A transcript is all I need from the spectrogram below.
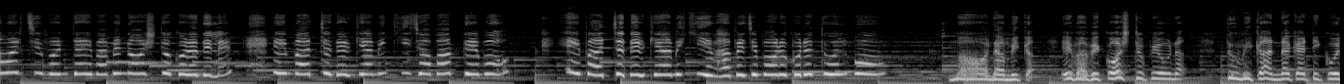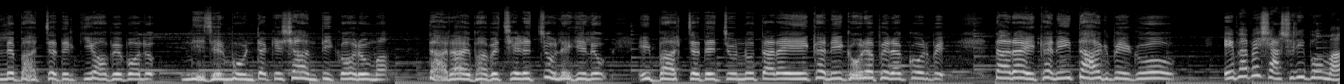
আমার জীবনটা এইভাবে নষ্ট করে দিলে এই বাচ্চাদেরকে আমি কি জবাব দেব? এই বাচ্চাদেরকে আমি কীভাবে যে বড় করে তুলবো? মা অনামিকা, এভাবে কষ্ট পেও না। তুমি কান্নাকাটি করলে বাচ্চাদের কি হবে বলো? নিজের মনটাকে শান্তি করো, মা। তারা এভাবে ছেড়ে চলে গেলেও এই বাচ্চাদের জন্য তারা এখানেই ঘোরাফেরা করবে। তারা এখানেই থাকবে গো। এভাবে শাশুড়ি বৌমা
